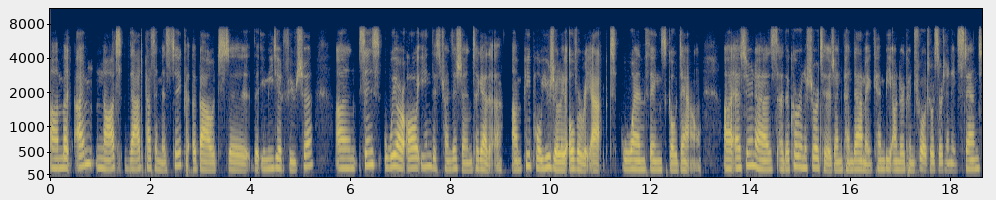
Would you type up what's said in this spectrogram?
Um, but I'm not that pessimistic about uh, the immediate future. Um, since we are all in this transition together, um, people usually overreact when things go down. Uh, as soon as uh, the current shortage and pandemic can be under control to a certain extent,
